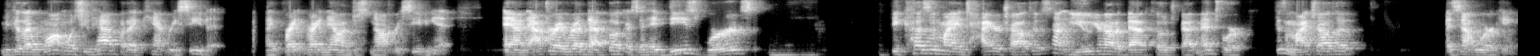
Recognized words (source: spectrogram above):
because I want what you have, but I can't receive it. Like right, right now, I'm just not receiving it. And after I read that book, I said, Hey, these words, because of my entire childhood, it's not you, you're not a bad coach, bad mentor. Because of my childhood, it's not working.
